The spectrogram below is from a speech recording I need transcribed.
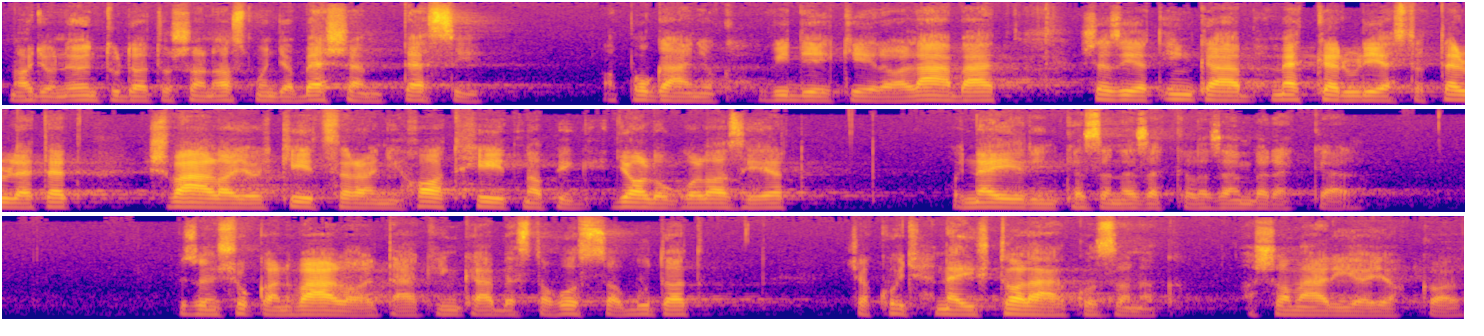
nagyon öntudatosan azt mondja, be sem teszi a pogányok vidékére a lábát, és ezért inkább megkerüli ezt a területet, és vállalja, hogy kétszer annyi, hat-hét napig gyalogol azért, hogy ne érintkezzen ezekkel az emberekkel. Bizony sokan vállalták inkább ezt a hosszabb utat, csak hogy ne is találkozzanak a samáriaiakkal.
